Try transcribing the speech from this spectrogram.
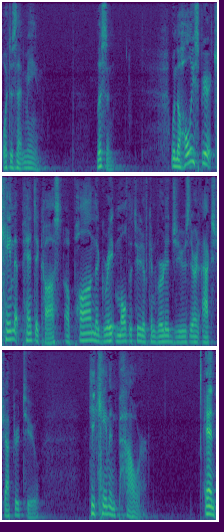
What does that mean? Listen. When the Holy Spirit came at Pentecost upon the great multitude of converted Jews there in Acts chapter 2, he came in power. And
